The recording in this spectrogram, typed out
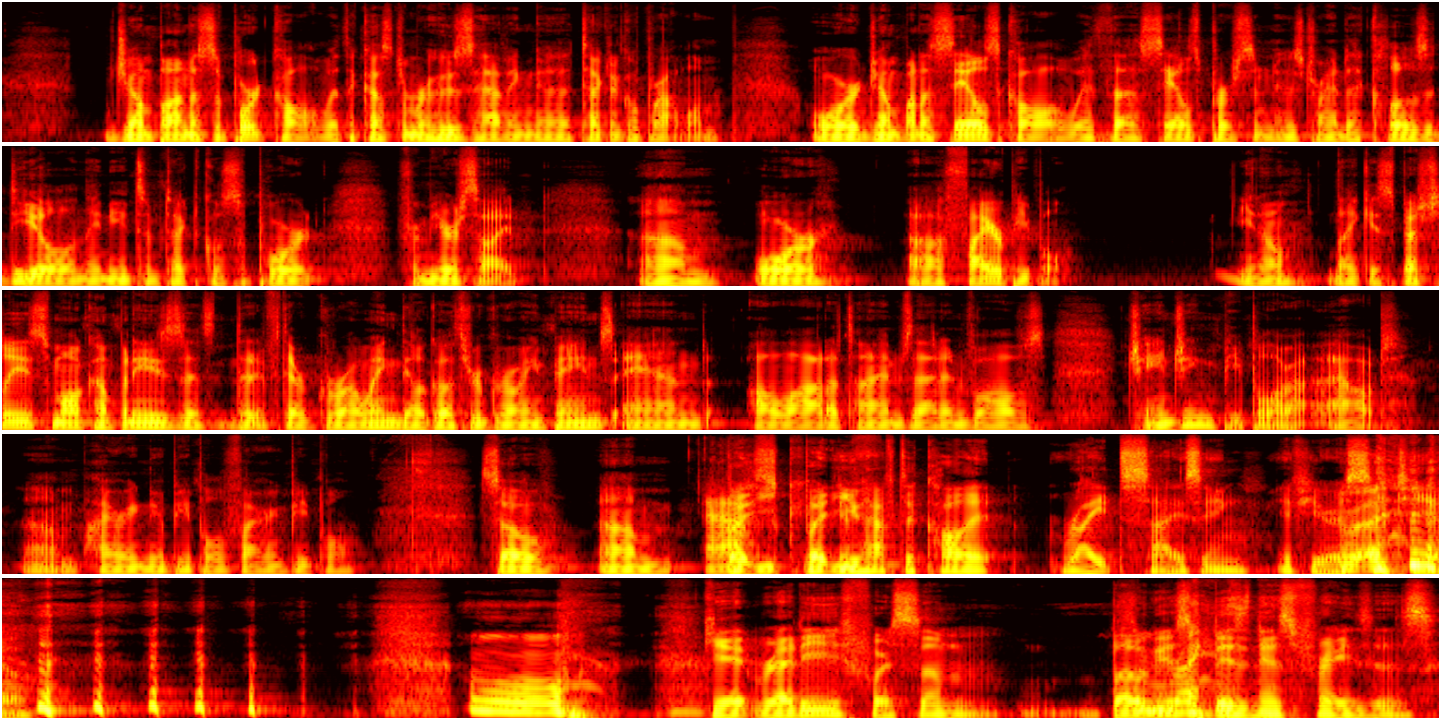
jump on a support call with a customer who's having a technical problem, or jump on a sales call with a salesperson who's trying to close a deal and they need some technical support from your side, um, or uh, fire people. You know, like especially small companies that, that if they're growing, they'll go through growing pains, and a lot of times that involves changing people out, um, hiring new people, firing people. So um, ask. But, but if, you have to call it right sizing if you're a CTO. Oh. Get ready for some bogus some business phrases.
